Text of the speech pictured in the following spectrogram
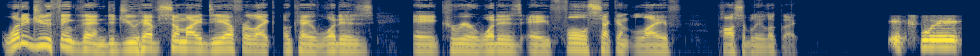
what did you think then? Did you have some idea for like, okay, what is a career? What is a full second life possibly look like? It's weird,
